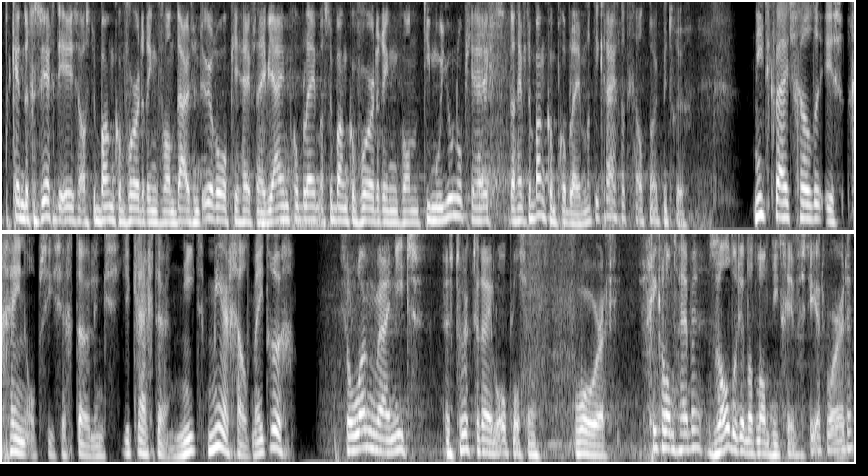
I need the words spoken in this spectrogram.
Bekende gezegde is, als de bank een vordering van 1000 euro op je heeft... dan heb jij een probleem. Als de bank een vordering van 10 miljoen op je heeft... dan heeft de bank een probleem, want die krijgt dat geld nooit meer terug. Niet kwijtschelden is geen optie, zegt Teulings. Je krijgt er niet meer geld mee terug. Zolang wij niet een structurele oplossing voor Griekenland hebben... zal er in dat land niet geïnvesteerd worden.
